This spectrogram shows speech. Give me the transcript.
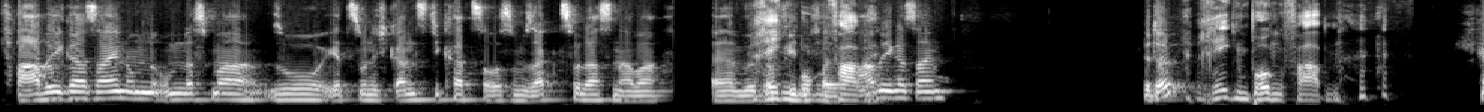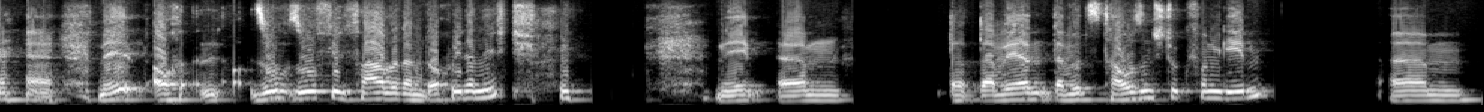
farbiger sein, um, um das mal so jetzt noch nicht ganz die Katze aus dem Sack zu lassen, aber äh, wird auf jeden Fall farbiger sein. Bitte? Regenbogenfarben. nee, auch so, so viel Farbe dann doch wieder nicht. nee, ähm, da, da, da wird es tausend Stück von geben, ähm,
